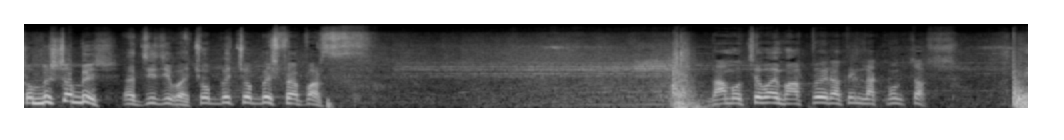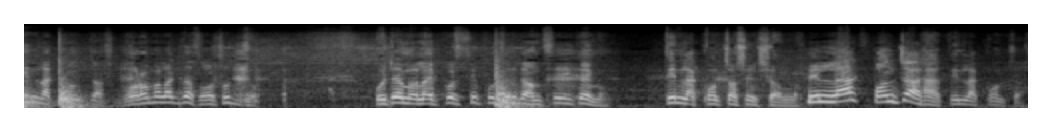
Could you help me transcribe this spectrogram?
চব্বিশ চব্বিশ? জি জি ভাই চব্বিশ চব্বিশ পেপারস দাম হচ্ছে ভাই মাত্র এটা তিন লাখ পঞ্চাশ। তিন লাখ পঞ্চাশ। গরমে লাগতেছে অসহ্য। ওই টাইমে লাইভ করছি প্রচুর গামছে এই টাইমে তিন লাখ পঞ্চাশ ইনশাল্লাহ তিন লাখ পঞ্চাশ? হ্যাঁ তিন লাখ পঞ্চাশ।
